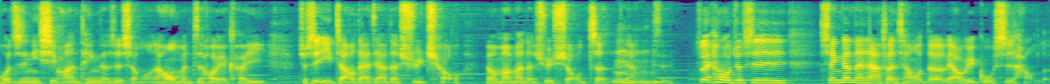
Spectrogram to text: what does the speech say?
或者是你喜欢听的是什么？然后我们之后也可以就是依照大家的需求，然后慢慢的去修正这样子。嗯、最后就是先跟大家分享我的疗愈故事好了。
